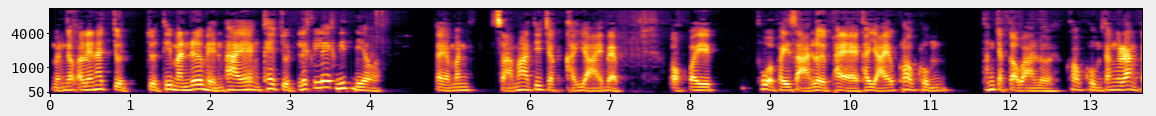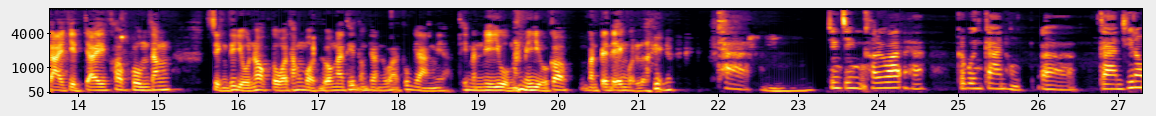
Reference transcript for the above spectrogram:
เหมือนกับอะไรนะจุดจุดที่มันเริ่มเห็นผ้าแห้งแค่จุดเล็ก ๆ นิดเดียวแต่มันสามารถที่จะขยายแบบ ออกไปทั่วไพศาลเลยแผ่ขยายครอบคลุมทั้งจักรวาลเลย ครอบคลุมทั้งร่างกายจิตใจ ครอบคลุมทั้งสิ่งที่อยู่นอกตัวทั้งหมดดวงอาทิตย์ดวงจันทร์ว่าทุกอย่างเนี่ย ที่มันมีอยู่มันมีอยู่ก็มันเป็นเองหมดเลย ค่ะ จริง ๆเขาเรียกว่านะคะกระบวนการของอการที่เรา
